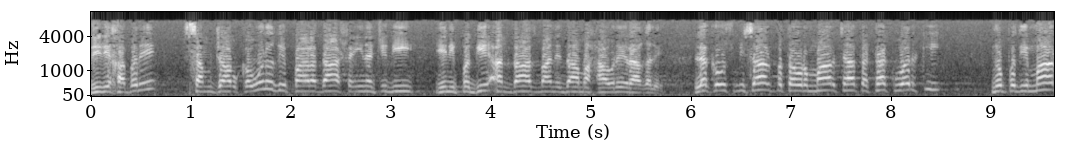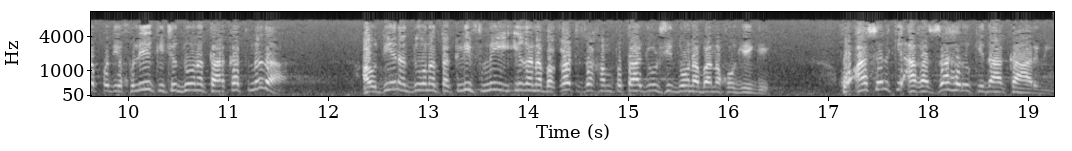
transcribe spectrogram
دی دی خبری سمجاو کولو دی پاره دا شئینا چی دی یعنی په دی انداز باندی دا محاوری راغلی لکه اوس مثال په طور مار چاته ټک ورکی نو په دی مار په دی خولی کی چه دونه طاقت ندا او دینه دونه تکلیف نی ایغه نه به غټ زخم په تا جوړ شی دونه به نه خوږیږی خو اصل کی هغه زهرو کی دا کار وی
